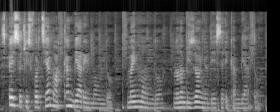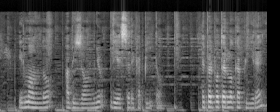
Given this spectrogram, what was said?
Spesso ci sforziamo a cambiare il mondo, ma il mondo non ha bisogno di essere cambiato, il mondo ha bisogno di essere capito e per poterlo capire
